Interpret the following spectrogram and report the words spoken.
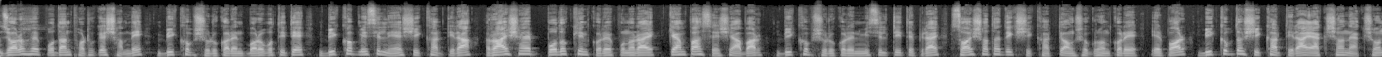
জড়ো হয়ে প্রধান ফটকের সামনে বিক্ষোভ শুরু করেন। পরবর্তীতে বিক্ষোভ মিছিল নিয়ে শিক্ষার্থীরা রায় সাহেব প্রদক্ষিণ করে পুনরায় ক্যাম্পাস এসে আবার বিক্ষোভ শুরু করেন মিছিলটিতে প্রায় ছয় শতাধিক শিক্ষার্থী অংশগ্রহণ করে। এরপর বিক্ষুব্ধ শিক্ষার্থীরা অ্যাকশন অ্যাকশন,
